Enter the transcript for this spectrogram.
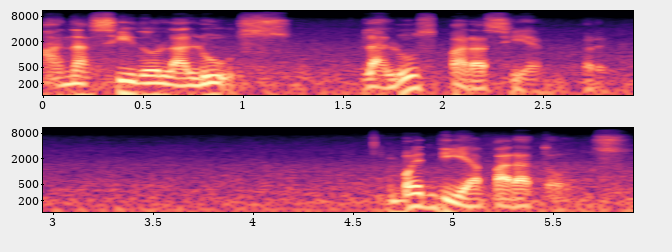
Ha nacido la luz, la luz para siempre. Buen día para todos.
